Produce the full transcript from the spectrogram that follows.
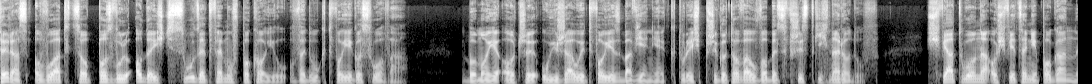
Teraz, o władco, pozwól odejść słudze Twemu w pokoju, według Twojego słowa. Bo moje oczy ujrzały Twoje zbawienie, któreś przygotował wobec wszystkich narodów. Światło na oświecenie pogan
